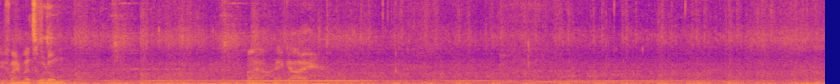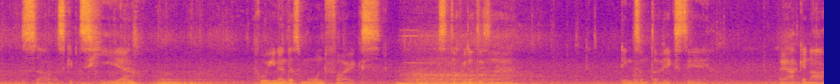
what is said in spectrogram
die fallen mir jetzt wohl um. Naja, egal. So, was gibt's hier? Ruinen des Mondvolks. Das sind doch wieder diese Dings unterwegs, die... Ja, genau.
